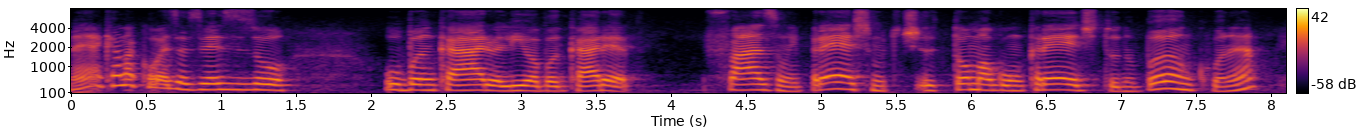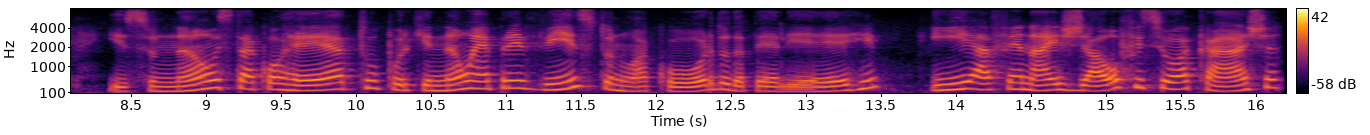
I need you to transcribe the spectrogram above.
Né? Aquela coisa, às vezes o, o bancário ali, a bancária faz um empréstimo, toma algum crédito no banco, né? Isso não está correto porque não é previsto no acordo da PLR e a FENAI já oficiou a Caixa,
